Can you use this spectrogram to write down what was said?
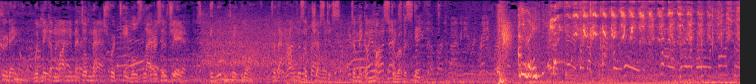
Kurt Angle would make a monumental match for tables, ladders, and chairs. It wouldn't take long for the Hounds of Justice to make a monster of a statement. 有人。Like a pack of wolves, Rollins and Ambrose monster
